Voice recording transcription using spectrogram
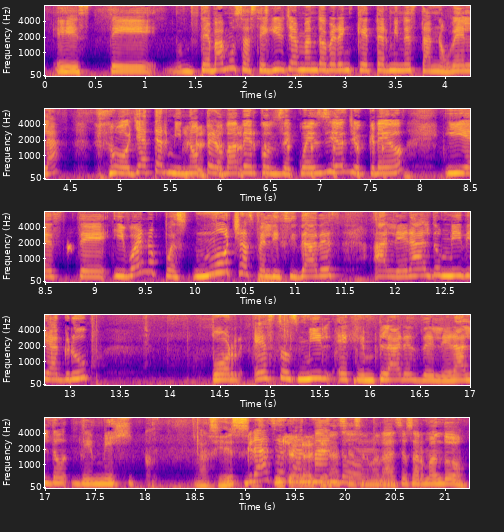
Este, te vamos a seguir llamando a ver en qué termina esta novela. O ya terminó, pero va a haber consecuencias, yo creo. Y este, y bueno, pues muchas felicidades al Heraldo Media Group por estos mil ejemplares del Heraldo de México. Así es. Gracias, gracias. Armando. Gracias, Armando. Gracias, Armando.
